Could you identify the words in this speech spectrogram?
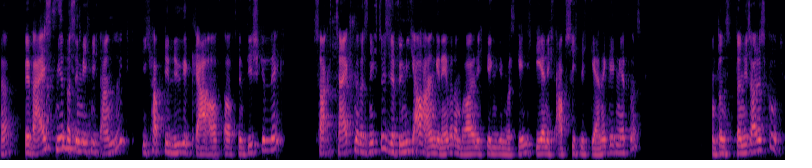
Ja? Beweist mir, dass ihr mich nicht anlügt. Ich habe die Lüge klar auf, auf den Tisch gelegt. Sag, zeigt mir, dass es nicht so ist. Ist ja für mich auch angenehmer, dann brauche ich nicht gegen irgendwas gehen. Ich gehe ja nicht absichtlich gerne gegen etwas. Und dann, dann ist alles gut.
